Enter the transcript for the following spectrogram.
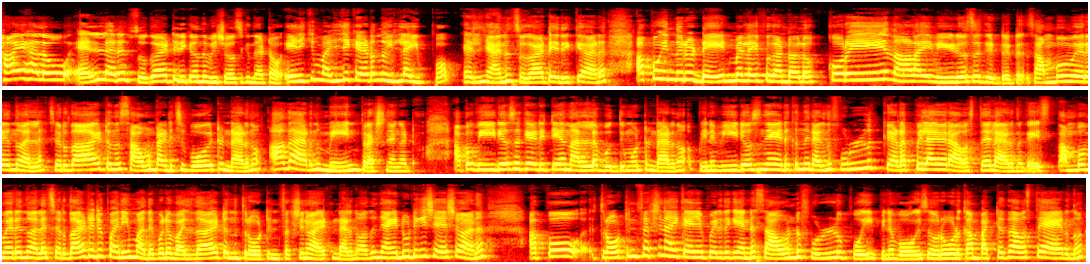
Hi hello എല്ലാവരും സുഖമായിട്ടിരിക്കുമെന്ന് വിശ്വസിക്കുന്നു കേട്ടോ. എനിക്കും വലിയ കേടൊന്നും ഇല്ല ഇപ്പോൾ ഞാനും സുഖമായിട്ട് ഇരിക്കുകയാണ് അപ്പോൾ ഇന്നൊരു ഡേ ഇൻ മൈ ലൈഫ് കണ്ടാലോ? കുറേ നാളായി വീഡിയോസ് ഒക്കെ ഇട്ടിട്ട്. സംഭവം വേറെ ഒന്നും അല്ല. ചെറുതായിട്ടൊന്ന് സൗണ്ട് അടിച്ച് പോയിട്ടുണ്ടായിരുന്നു. അതായിരുന്നു മെയിൻ പ്രശ്നം കേട്ടോ. അപ്പോൾ വീഡിയോസൊക്കെ എഡിറ്റ് ചെയ്യാൻ നല്ല ബുദ്ധിമുട്ടുണ്ടായിരുന്നു. പിന്നെ വീഡിയോസ് ഞാൻ എടുക്കുന്നില്ലായിരുന്നു. ഫുള്ള് കിടപ്പിലായ ഒരു അവസ്ഥയിലായിരുന്നു കൈ സംഭവം വേറെ ഒന്നും അല്ല. ചെറുതായിട്ടൊരു പനിയും അതേപോലെ വലുതായിട്ടൊന്ന് ത്രോട്ട് ഇൻഫെക്ഷനും ആയിട്ടുണ്ടായിരുന്നു. അത് ഞാൻ ഡ്യൂട്ടിക്ക് ശേഷമാണ്. അപ്പോൾ ത്രോട്ട് ഇൻഫെക്ഷൻ ആയി കഴിഞ്ഞപ്പോഴത്തേക്ക് എന്റെ സൗണ്ട് ഫുള്ള് പോയി പിന്നെ വോയിസ് ഓവർ കൊടുക്കാൻ പറ്റാത്ത അവസ്ഥയായിരുന്നു.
